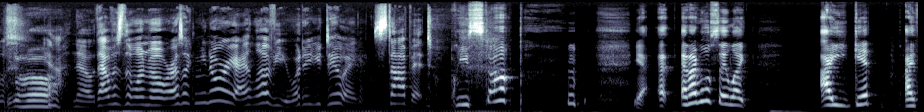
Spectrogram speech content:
ugh, yeah, no, that was the one moment where I was like, Minori, I love you. What are you doing? Stop it. please stop yeah and i will say like i get i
